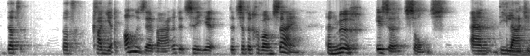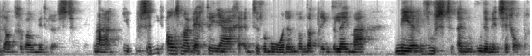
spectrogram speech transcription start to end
dat, dat kan je anders ervaren, dat ze, je, dat ze er gewoon zijn. Een mug is er soms en die laat je dan gewoon met rust. Maar je hoeft ze niet alsmaar weg te jagen en te vermoorden, want dat brengt alleen maar meer woest en woede met zich op.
